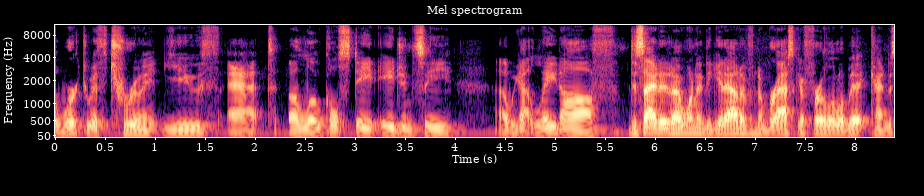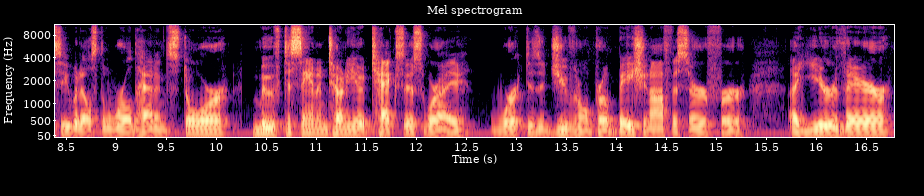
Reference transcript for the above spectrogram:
Worked with truant youth at a local state agency. Uh, we got laid off. Decided I wanted to get out of Nebraska for a little bit, kind of see what else the world had in store. Moved to San Antonio, Texas, where I worked as a juvenile probation officer for a year there.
